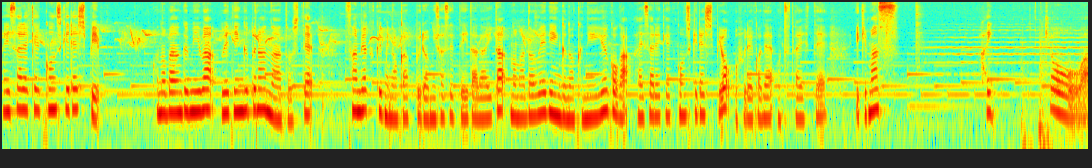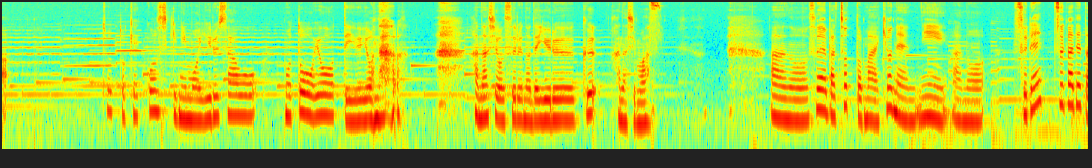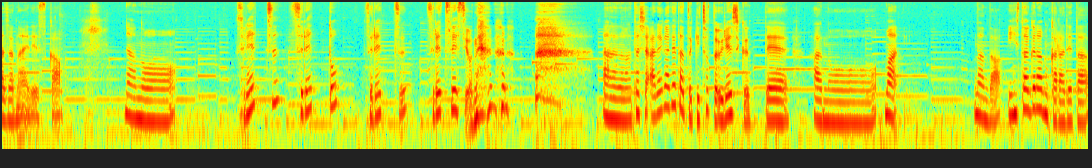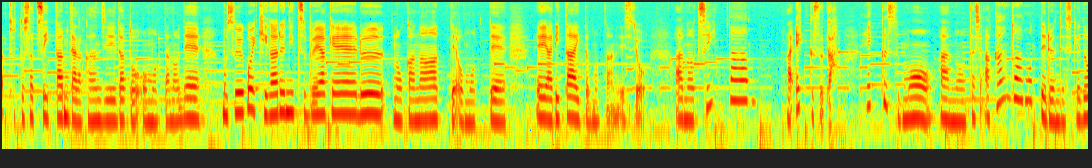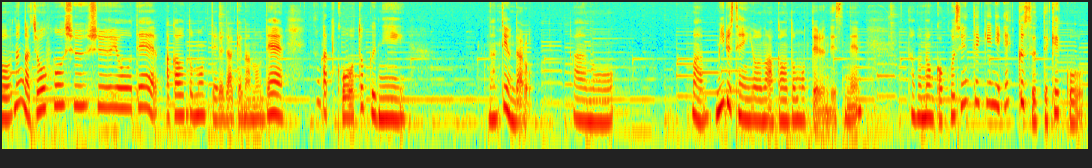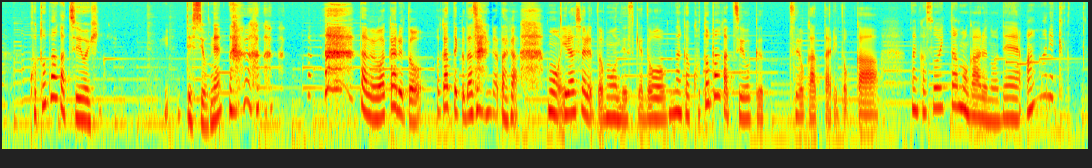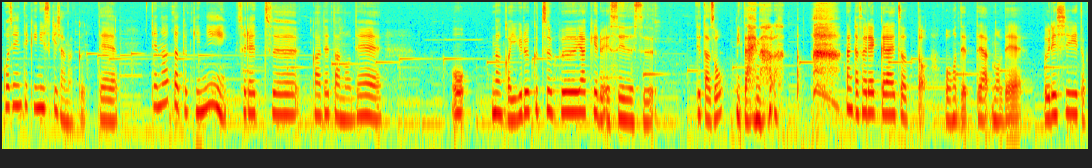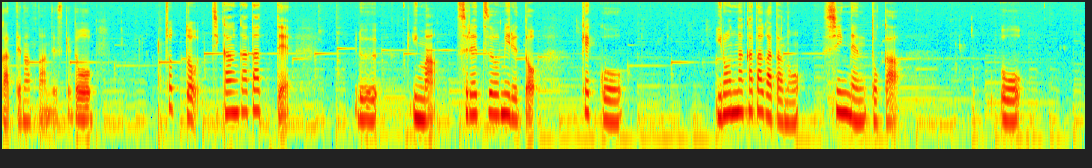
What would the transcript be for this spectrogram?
愛され結婚式レシピ。この番組はウェディングプランナーとして300組のカップルを見させていただいたノマドウェディングの国井優子が愛され結婚式レシピをオフレコでお伝えしていきます。はい。今日はちょっと結婚式にもゆるさを持とうよっていうような 話をするのでゆるく話します。あのそういえばちょっと前去年にあのスレッズが出たじゃないですか。あのスレッズ？スレッド？スレッズ？スレッズですよね。あの私あれが出た時ちょっと嬉しくってあのまあなんだインスタグラムから出たちょっとしたツイッターみたいな感じだと思ったのでもうすごい気軽につぶやけるのかなって思って、えやりたいと思ったんですよ。あのツイッターあ X か。X もあの私アカウントは持ってるんですけどなんか情報収集用でアカウント持ってるだけなのでなんかこう特に何て言うんだろう。あのまあ見る専用のアカウント持ってるんですね。ただなんか個人的に X って結構言葉が強いですよね。多分分かると分かってくださる方がもういらっしゃると思うんですけどなんか言葉が強くて強かったりとかなんかそういったのがあるのであんまり個人的に好きじゃなくってってなった時にスレッズが出たのでおなんかゆるくつぶやける SNS 出たぞみたいな。なんかそれくらいちょっと思ってたので嬉しいとかってなったんですけどちょっと時間が経ってる今スレッズを見ると結構いろんな方々の信念とかを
